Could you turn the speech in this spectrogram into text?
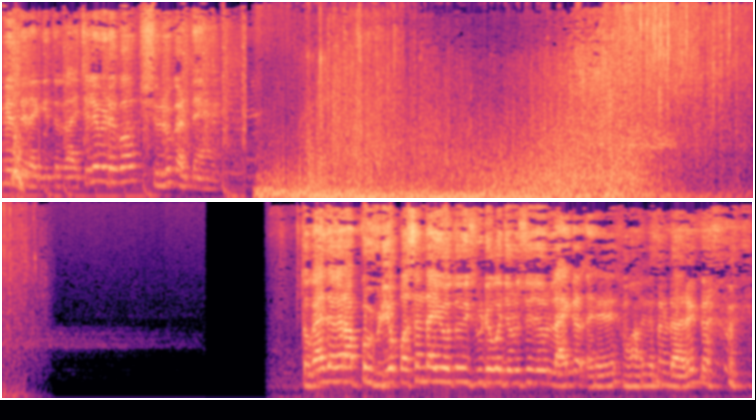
मिलती रहेगी। तो गाइस चलिए वीडियो को शुरू करते हैं। तो गाइज़ अगर आपको वीडियो पसंद आई हो तो इस वीडियो को ज़रूर से ज़रूर लाइक कर डायरेक्ट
